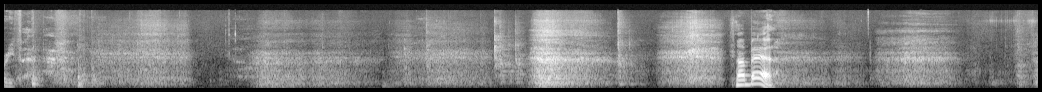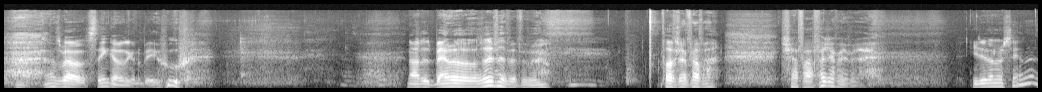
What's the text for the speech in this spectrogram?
45. It's not bad. That was about what I was thinking I was going to be. Whew. Not as bad. As. You didn't understand that?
